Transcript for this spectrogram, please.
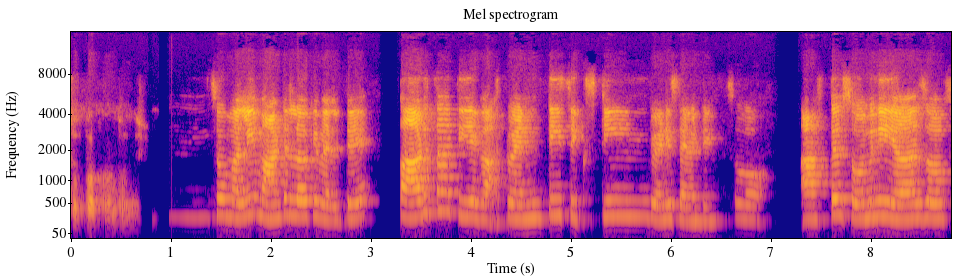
super composition so మళ్ళీ మాటల్లోకి వెళ్తే Padutha Theeyaga twenty sixteen twenty seventeen. So after so many years of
